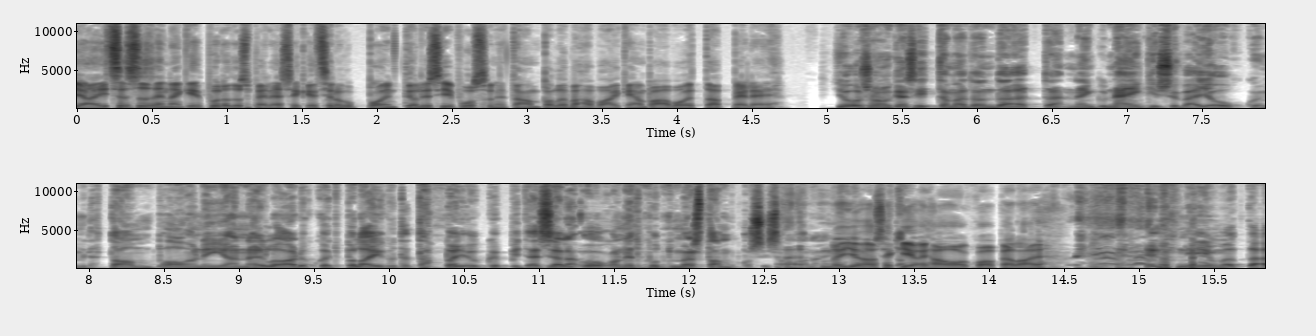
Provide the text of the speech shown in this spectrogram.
Ja itse asiassa sen näki pudotuspeleissäkin, että silloin kun pointti oli sivussa, niin Tampa oli vähän vaikeampaa voittaa pelejä. Joo, se on käsittämätöntä, että näin, näinkin syvä joukkue, mitä Tampa on, ja näin laadukkaat pelaajia, kun Tampa joukkue pitää siellä, ok, nyt mutta myös Tamposi samana. No joo, sekin on ihan ok pelaaja. niin, mutta,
